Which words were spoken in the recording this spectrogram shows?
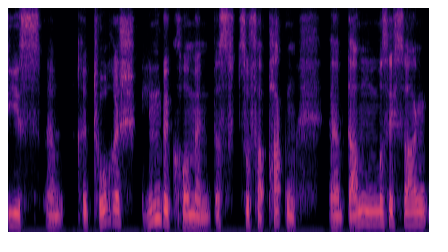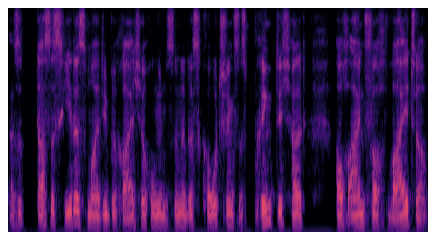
dies ähm, rhetorisch hinbekommen, das zu verpacken, äh, da muss ich sagen, also das ist jedes Mal die Bereicherung im Sinne des Coachings. Es bringt dich halt auch einfach weiter.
